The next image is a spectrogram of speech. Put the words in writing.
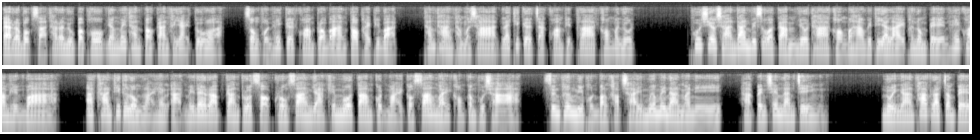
แต่ระบบสาธารณูปโภคยังไม่ทันต่อการขยายตัว ส่งผลให้เกิดความเปราะบางต่อภัยพิบัติ ทั้งทางธรรมชาติและที่เกิดจากความผิดพลาดของมนุษย์ ผู้เชี่ยวชาญด้านวิศวกรรมโยธาของมหาวิทยาลัยพนมเปญให้ความเห็นว่า อาคารที่ถล่มหลายแห่งอาจไม่ได้รับการตรวจสอบโครงสร้างอย่างเข้มงวดตามกฎหมายก่อสร้างใหม่ของกัมพูชา ซึ่งเพิ่งมีผลบังคับใช้เมื่อไม่นานมานี้ หากเป็นเช่นนั้นจริง หน่วยงานภาครัฐจำเป็น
